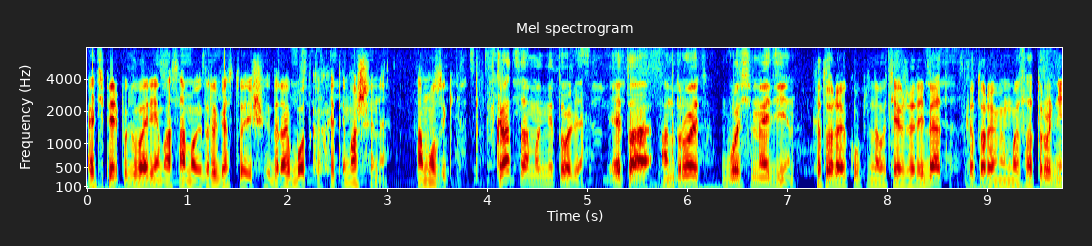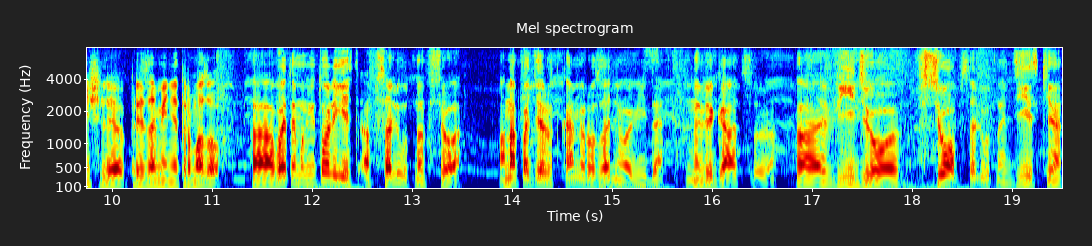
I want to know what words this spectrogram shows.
А теперь поговорим о самых дорогостоящих доработках этой машины, о музыке. Вкратце о магнитоле. Это Android 8.1, которая куплена у тех же ребят, с которыми мы сотрудничали при замене тормозов. А, в этой магнитоле есть абсолютно все. Она поддерживает камеру заднего вида, навигацию, а, видео, все абсолютно, диски,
